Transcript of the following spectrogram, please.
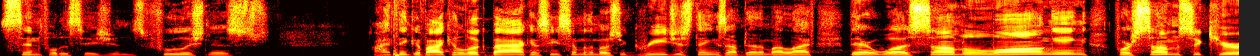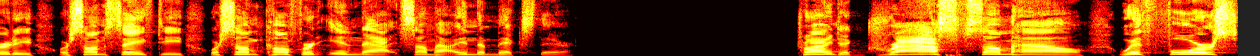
Sinful decisions, foolishness. I think if I can look back and see some of the most egregious things I've done in my life, there was some longing for some security or some safety or some comfort in that somehow, in the mix there. Trying to grasp somehow with force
